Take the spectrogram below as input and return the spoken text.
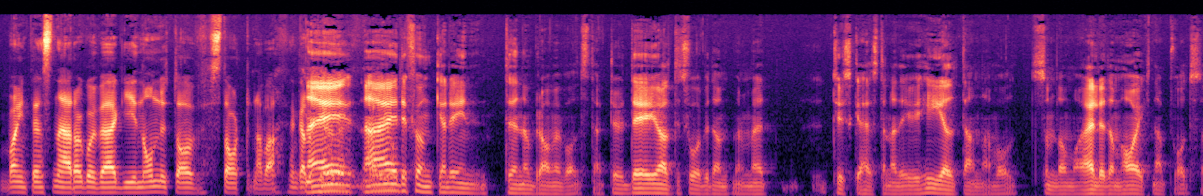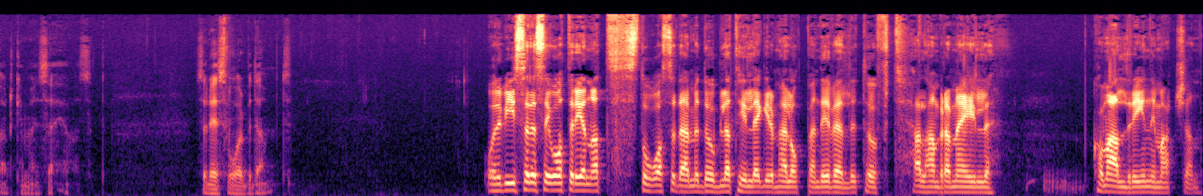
var inte ens nära att gå iväg i någon av starterna va? Nej, nej, det funkade inte något bra med voltstarter. Det är ju alltid svårbedömt med de här tyska hästarna. Det är ju helt annan volt som de har. Eller de har ju knappt voltstart kan man ju säga. Så det är svårbedömt. Och det visade sig återigen att stå så där med dubbla tillägg i de här loppen, det är väldigt tufft. Alhambra Mail kom aldrig in i matchen.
